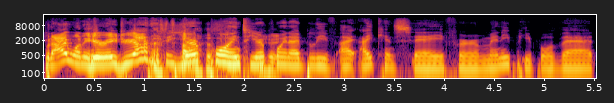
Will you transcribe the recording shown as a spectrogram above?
But I want to hear Adriana. to your us. point, to your point, I believe I, I can say for many people that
